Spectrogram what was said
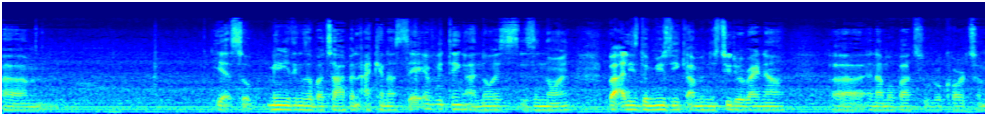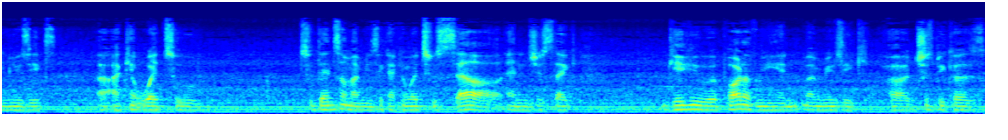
um, yeah, so many things are about to happen. I cannot say everything. I know it's, it's annoying, but at least the music. I'm in the studio right now, uh, and I'm about to record some music. Uh, I can't wait to to dance on my music. I can't wait to sell and just like give you a part of me in my music, uh, just because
